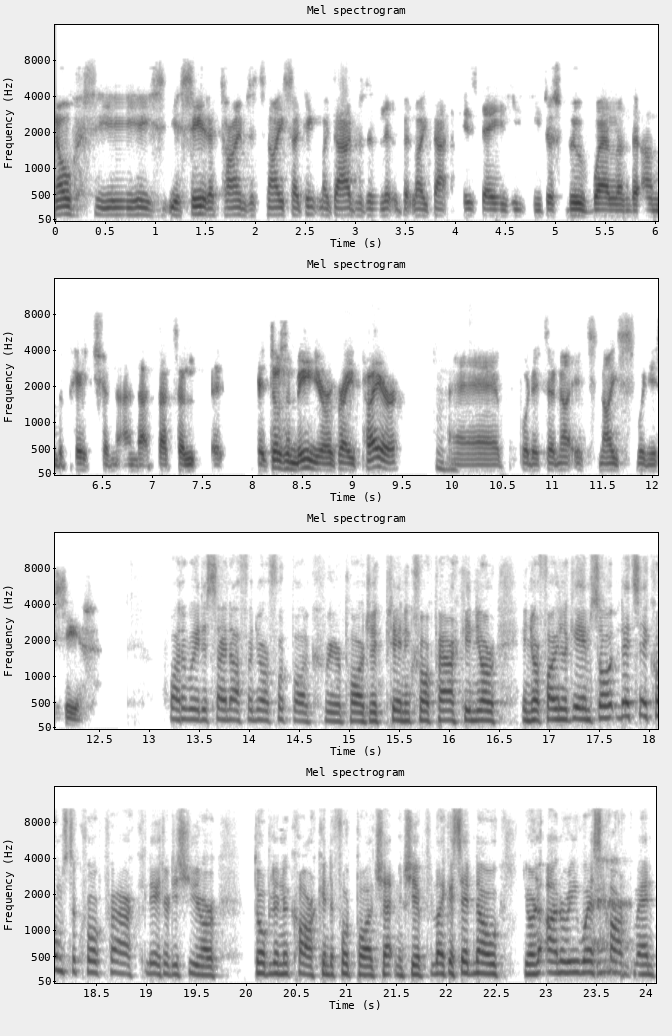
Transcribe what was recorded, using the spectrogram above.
know, you, you see it at times. It's nice. I think my dad was a little bit like that in his day. He, he just moved well on the on the pitch, and, and that that's a. It, it doesn't mean you're a great player, mm-hmm. uh, but it's a it's nice when you see it. What a way to sign off on your football career, Padraig, playing in Croke Park in your in your final game. So let's say it comes to Croke Park later this year. Dublin and Cork in the football championship. Like I said, now you're an honorary West Cork man.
